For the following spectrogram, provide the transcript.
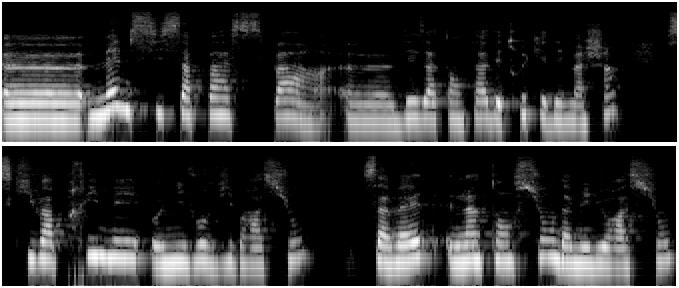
Euh, même si ça passe par des attentats, des trucs et des machins, ce qui va primer au niveau vibration, ça va être l'intention d'amélioration,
